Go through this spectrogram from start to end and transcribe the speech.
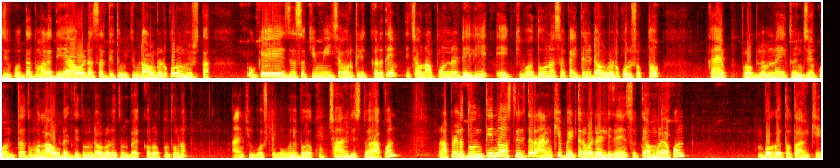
जी कोणता तुम्हाला दिया आवड असेल ती तुम्ही इथून डाउनलोड करून घेऊ शकता. ओके जसं की मी याच्यावर क्लिक करते. याच्यावरून आपण डेली एक किंवा दोन असं काहीतरी डाउनलोड करू शकतो. काय प्रॉब्लेम नाही. इथून जे कोणतं तुम्हाला आवडेल ते तुम्ही डाउनलोड इथून बॅक करू आपण थोडं. आणखी गोष्टी बघू. हे बघा खूप छान दिसतोय आपण. आपल्याला दोन तीन असतील तर आणखी बेटर वाटेल डिझाईन सो त्यामुळे आपण बघत होतो आणखी.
